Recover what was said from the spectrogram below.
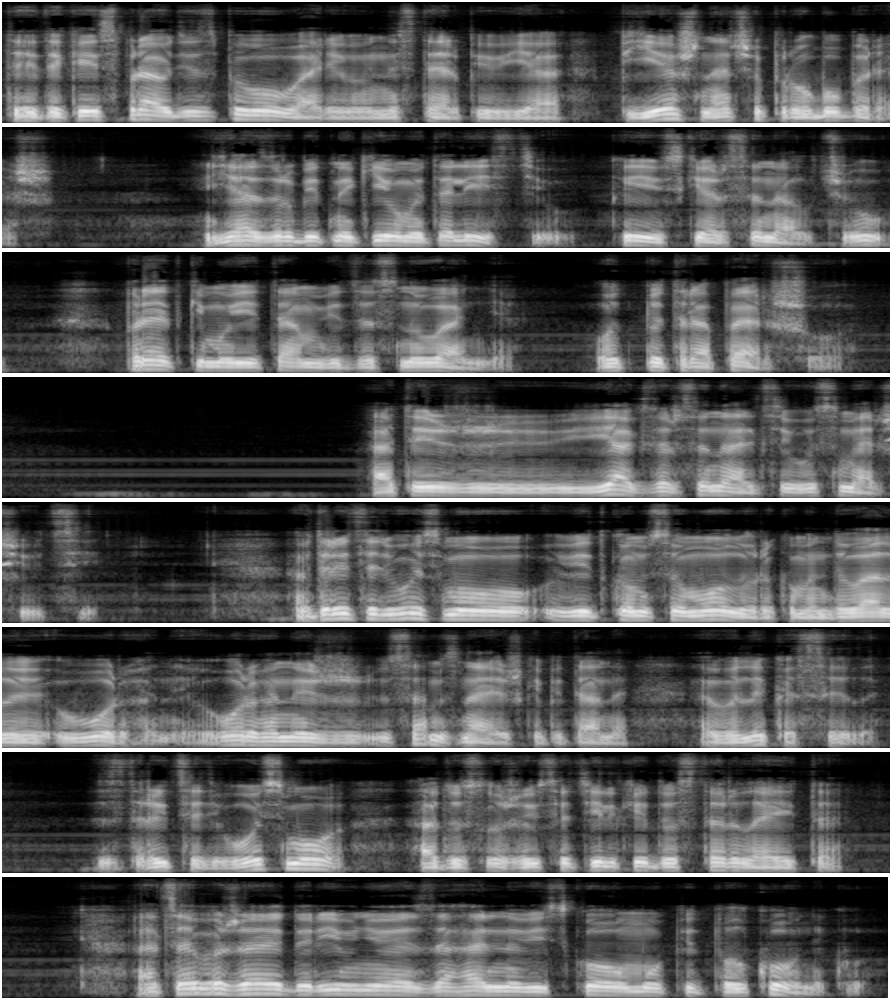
Ти такий справді з пивоварів, не стерпів я, п'єш, наче пробу береш. Я з робітників металістів, Київський арсенал чув, предки мої там від заснування, от Петра І. А ти ж як з арсенальців у Смершівці? В 38-му від комсомолу рекомендували в органи. Органи ж, сам знаєш, капітане, велика сила. З 38-го, а дослужився тільки до Старлейта. А це, вважаю, дорівнює загальновійськовому підполковнику.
